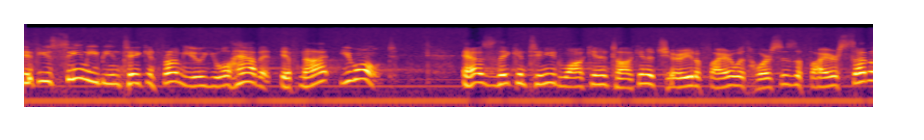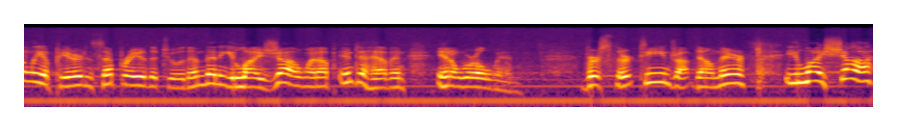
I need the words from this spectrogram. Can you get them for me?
If you see me being taken from you, you will have it. If not, you won't. As they continued walking and talking, a chariot of fire with horses of fire suddenly appeared and separated the two of them. Then Elijah went up into heaven in a whirlwind. Verse 13, drop down there. Elisha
